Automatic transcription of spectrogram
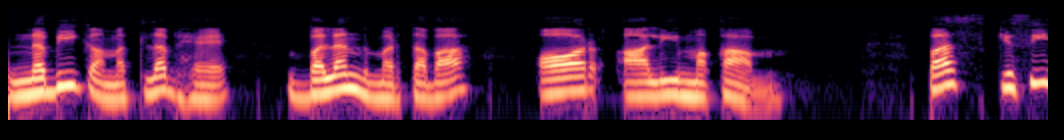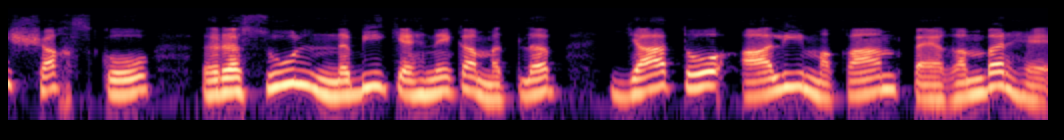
نبی کا مطلب ہے بلند مرتبہ اور عالی مقام۔ پس کسی شخص کو رسول نبی کہنے کا مطلب یا تو عالی مقام پیغمبر ہے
